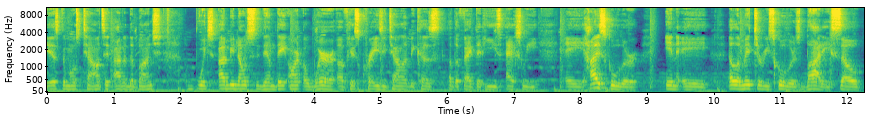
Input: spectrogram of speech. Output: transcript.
is the most talented out of the bunch, which unbeknownst to them, they aren't aware of his crazy talent because of the fact that he's actually a high schooler in a elementary schooler's body. So,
